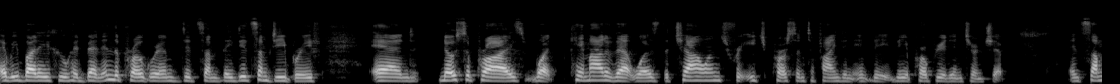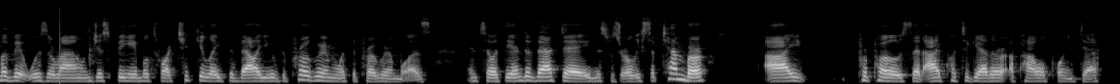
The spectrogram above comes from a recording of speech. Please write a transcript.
everybody who had been in the program did some they did some debrief and no surprise, what came out of that was the challenge for each person to find an, the, the appropriate internship. And some of it was around just being able to articulate the value of the program and what the program was. And so at the end of that day, and this was early September, I proposed that I put together a PowerPoint deck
